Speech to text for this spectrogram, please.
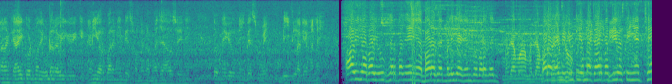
કારણ કે હાઈકોર્ટમાંથી ઓર્ડર આવી ગયો કે ઘણી વાર મારે નહીં બેસવાનું એટલે મજા આવશે નહીં. તો મેં કીધું નહીં બેસવું ભાઈ બીક લાગે મને. આવી ગયા ભાઈ ઉપ સરપંચ અહીંયા બાળા સાહેબ મળી ગયા કેમ છો બાળા સાહેબ? મજામાં મજામાં. બાળા સાહેબની ડ્યુટી હમણાં ચાર પાંચ દિવસથી અહીંયા જ છે?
